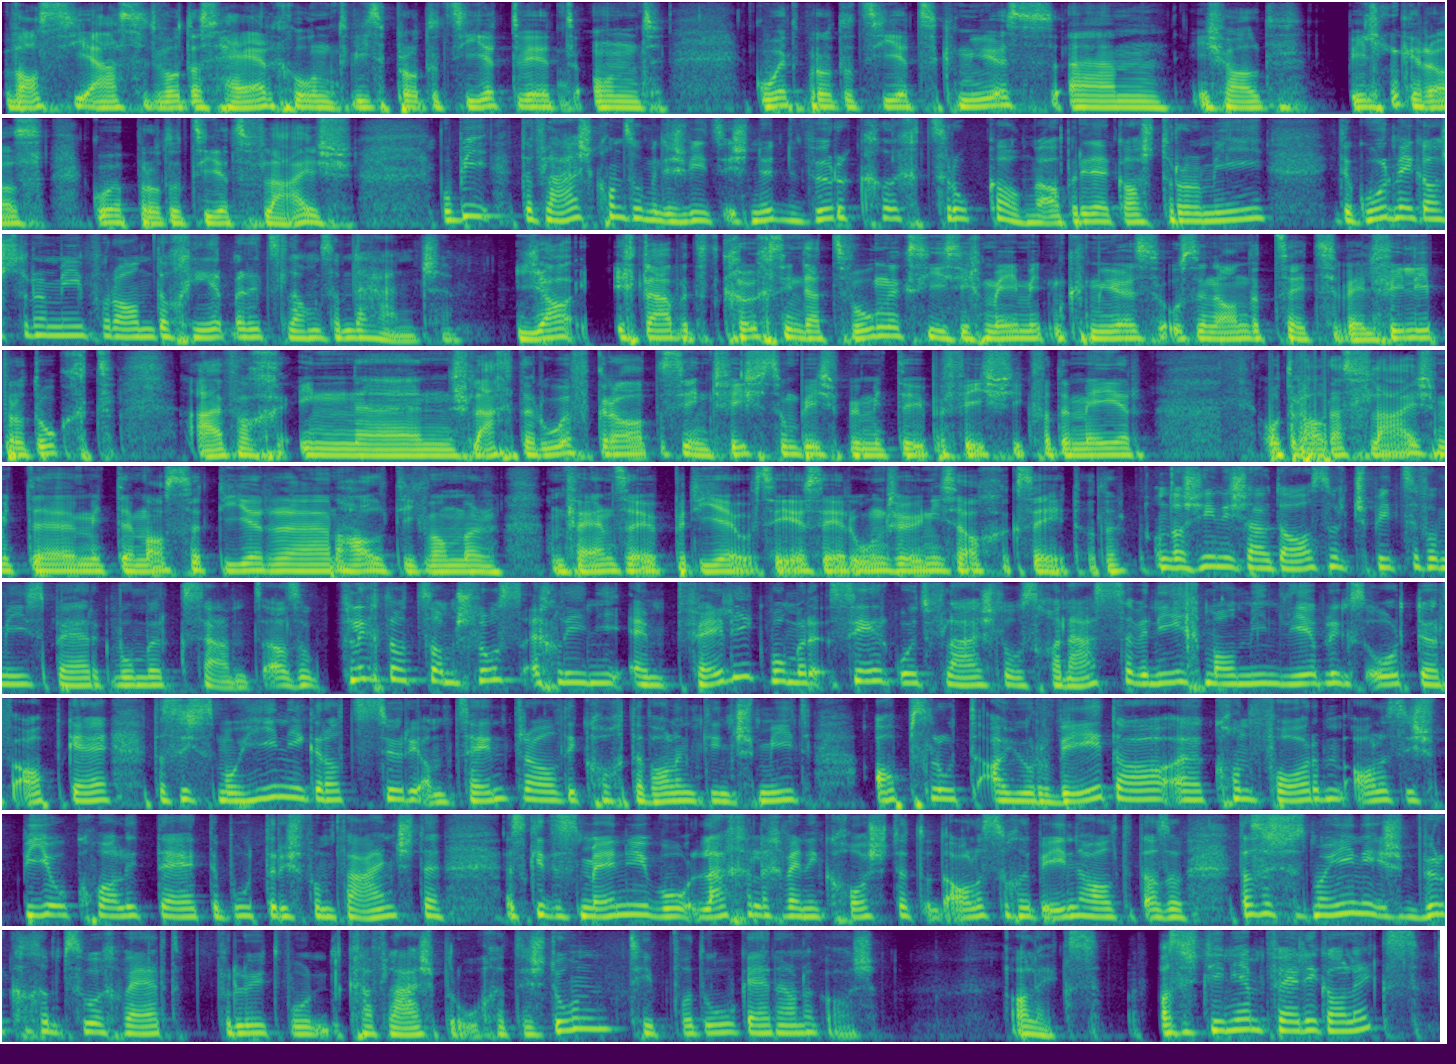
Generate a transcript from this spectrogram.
was sie essen, wo das herkommt, wie es produziert wird. Und gut produziertes Gemüse ähm, ist halt billiger als gut produziertes Fleisch. Wobei, der Fleischkonsum in der Schweiz ist nicht wirklich zurückgegangen, aber in der Gastronomie, in der Gourmet-Gastronomie vor allem, da kehrt man jetzt langsam den Händchen. Ja, ich glaube, die Köche sind auch gezwungen sich mehr mit dem Gemüse auseinanderzusetzen, weil viele Produkte einfach in einen schlechten Ruf geraten sind. Fisch zum Beispiel mit der Überfischung der Meer oder halt das Fleisch mit der, mit der Massentierhaltung, wo man am Fernsehen die sehr, sehr unschöne Sachen sieht, oder? Und wahrscheinlich ist auch das nur die Spitze vom Eisberg, wo wir sehen. Also vielleicht noch zum Schluss eine kleine Empfehlung, wo man sehr gut fleischlos kann essen kann. Wenn ich mal meinen Lieblingsort darf abgeben das ist das Mohini, gerade in Zürich am Zentral. Die kocht der Valentin Schmid absolut Ayurveda-konform. Alles ist Bio-Qualität, der Butter ist vom Feinsten. Es gibt ein Menü, das lächerlich wenig kostet und alles so ein bisschen beinhaltet. Also das ist das Mohini ist wirklich wirklich ein Besuch wert für Leute, die kein Fleisch brauchen. Hast du einen Tipp, wo du gerne angehst? Alex. Was ist deine Empfehlung, Alex?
